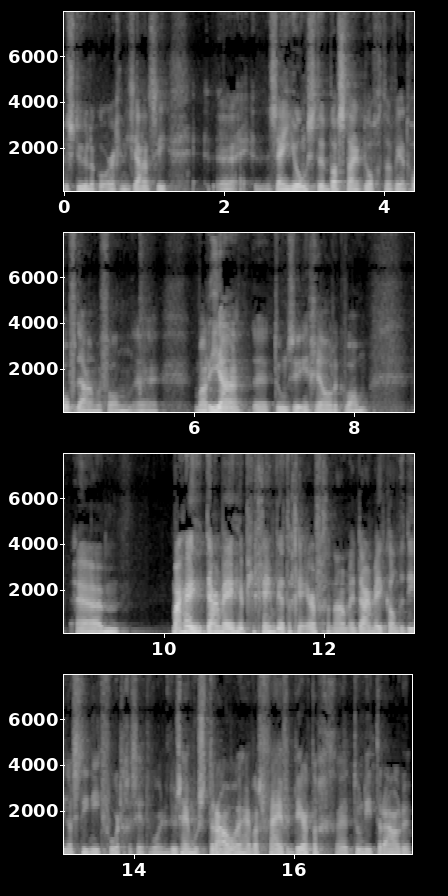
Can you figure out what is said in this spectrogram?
bestuurlijke organisatie. Uh, zijn jongste bastaarddochter werd hofdame van uh, Maria toen ze in Gelre kwam. Um, maar hij, daarmee heb je geen wettige erfgenaam en daarmee kan de dynastie niet voortgezet worden. Dus hij moest trouwen, hij was 35 toen hij trouwde.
